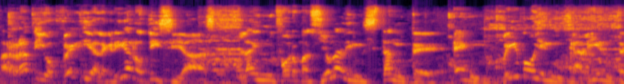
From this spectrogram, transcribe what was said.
Radio Fe y Alegría Noticias. La información al instante, en vivo y en caliente.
